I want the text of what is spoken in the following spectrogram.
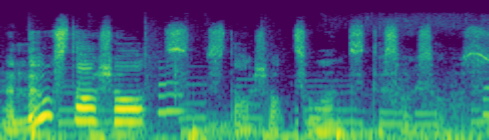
Hello, Star Shots. Star Shots wants the soy sauce.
